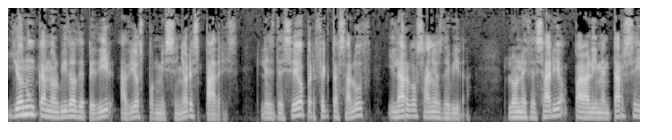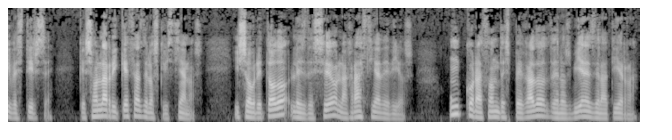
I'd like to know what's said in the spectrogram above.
Yo nunca me olvido de pedir a Dios por mis señores padres. Les deseo perfecta salud y largos años de vida, lo necesario para alimentarse y vestirse, que son las riquezas de los cristianos, y sobre todo les deseo la gracia de Dios, un corazón despegado de los bienes de la tierra,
